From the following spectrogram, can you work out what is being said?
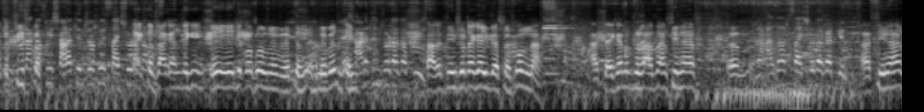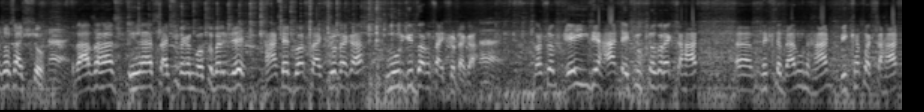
একটা piece কত? সাড়ে তিনশো পিস চারশো টাকা একটা জাগান দেখি। এই এই যে কত নেবেন? এই সাড়ে তিনশো টাকা পিস সাড়ে তিনশো টাকাই বেশ কম না। আচ্ছা এখানে তো রাজহাঁস চিনাহাঁস হাজার চারশো টাকা কেজি। আর চিনাহাঁসও চারশো। হ্যাঁ। রাজহাঁস চিনাহাঁস চারশো টাকা। বলতে পারি যে হাঁসের দর চারশো টাকা মুরগির দর চারশো টাকা। হ্যাঁ। দর্শক এই যে হাট এই শুকনগর একটা হাট একটা দারুণ হাট বিখ্যাত একটা হাট।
